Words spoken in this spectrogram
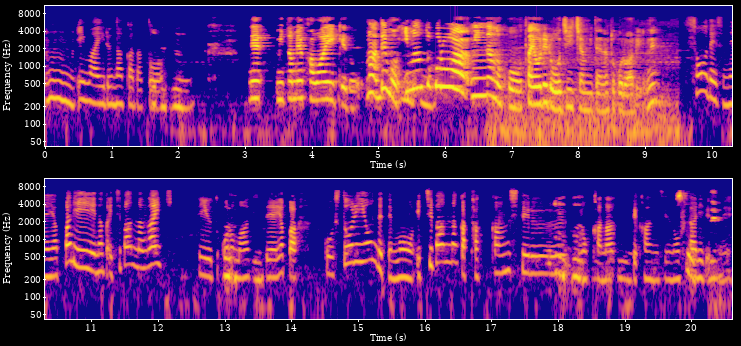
ううん、今いる中だと。うんうんね、見た目可愛いけど、まあでも今のところはみんなのこう、頼れるおじいちゃんみたいなところあるよね。そうですね。やっぱり、なんか一番長生きっていうところもあって、やっぱ、こう、ストーリー読んでても、一番なんか達観してるのかなって感じの二人ですね。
